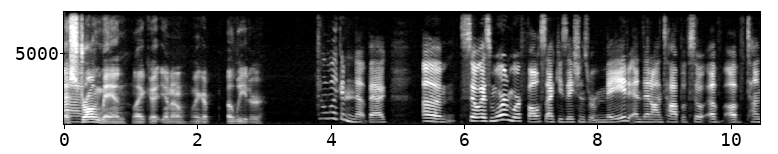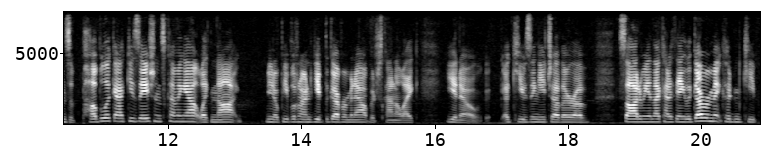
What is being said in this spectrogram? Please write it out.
a uh, strong man, like a, you know, like a, a leader. like a nutbag. Um, so as more and more false accusations were made, and then on top of so of, of tons of public accusations coming out, like not you know people trying to keep the government out, but just kind of like you know accusing each other of sodomy and that kind of thing. The government couldn't keep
